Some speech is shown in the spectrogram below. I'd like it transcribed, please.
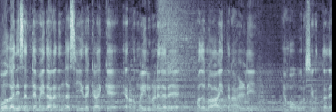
ಭೋಗಾದಿ ಸಂತೆ ಮೈದಾನದಿಂದ ಸೀದ ಕೆಳಕ್ಕೆ ಎರಡು ಮೈಲು ನಡೆದರೆ ಮೊದಲು ಆಯ್ತನಹಳ್ಳಿ ಎಂಬ ಊರು ಸಿಗುತ್ತದೆ.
